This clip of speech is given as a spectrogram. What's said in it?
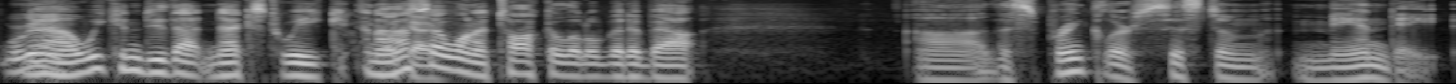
We're gonna, we can do that next week. And I also want to talk a little bit about uh, the sprinkler system mandate.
